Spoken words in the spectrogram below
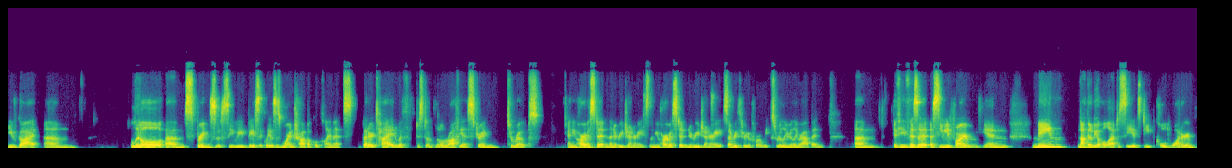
you've got um, little um, sprigs of seaweed, basically. This is more in tropical climates that are tied with just a little raffia string to ropes. And you harvest it and then it regenerates. And then you harvest it and it regenerates every three to four weeks, really, really rapid. Um, if you visit a seaweed farm in Maine, not going to be a whole lot to see. It's deep, cold water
